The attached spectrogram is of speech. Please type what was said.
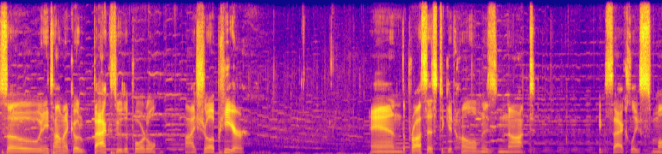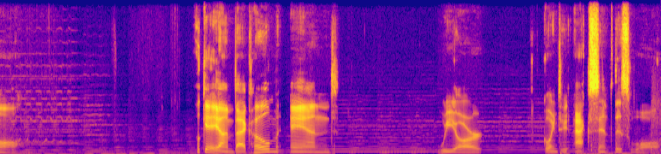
So anytime I go back through the portal, I show up here and the process to get home is not exactly small. Okay, I'm back home and we are going to accent this wall.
